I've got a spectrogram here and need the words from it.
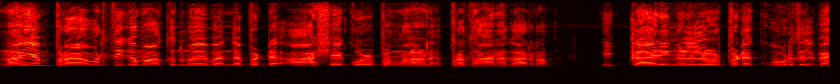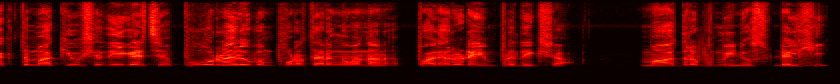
നയം പ്രാവർത്തികമാക്കുന്നതുമായി ബന്ധപ്പെട്ട് ആശയക്കുഴപ്പങ്ങളാണ് പ്രധാന കാരണം. ഇക്കാര്യങ്ങളിൽ ഉൾപ്പെടെ കൂടുതൽ വ്യക്തമാക്കി വിശദീകരിച്ച് പൂർണരൂപം പുറത്തിറങ്ങുമെന്നാണ് പലരുടെയും പ്രതീക്ഷ. മാതൃഭൂമി ന്യൂസ് ഡൽഹി.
